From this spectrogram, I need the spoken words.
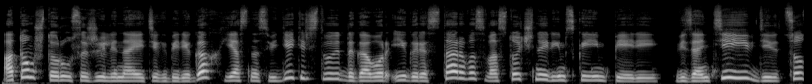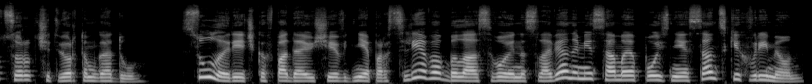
О том, что русы жили на этих берегах, ясно свидетельствует договор Игоря Старого с Восточной Римской империей, Византией в 944 году. Сула, речка, впадающая в Днепр слева, была освоена славянами самое позднее санских времен.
